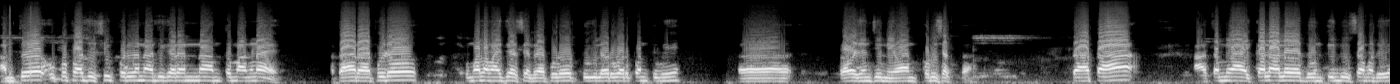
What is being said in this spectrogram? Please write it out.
आमचं उपप्रादेशिक परिवहन अधिकाऱ्यांना आमचं मागणं आहे. आता रॅपिडो तुम्हाला माहिती असेल रॅपिडो टू व्हीलरवर पण तुम्ही प्रवाशांची नेवाण करू शकता. तर आता आता मी ऐकायला आलंय दोन तीन दिवसामध्ये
